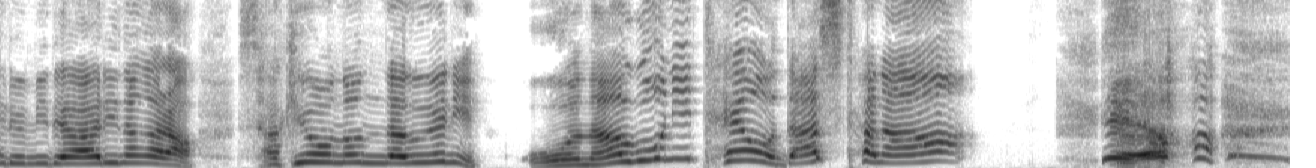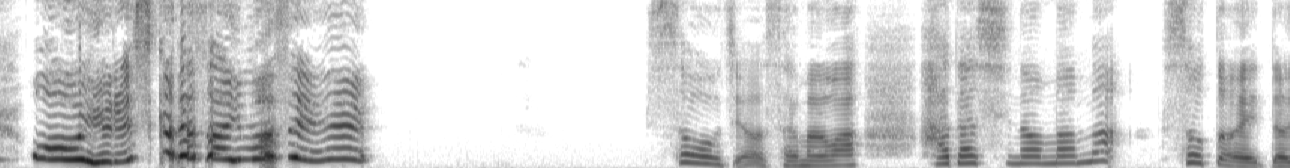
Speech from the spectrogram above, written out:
える身でありながら酒を飲んだ上におなごに手を出したないやお許しくださいませ僧正様は裸足のまま外へと逃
